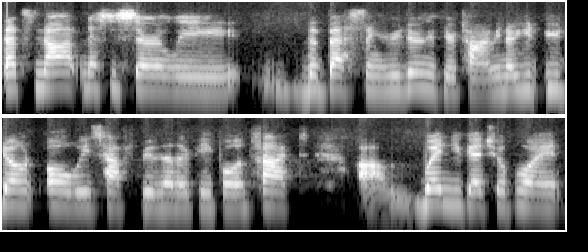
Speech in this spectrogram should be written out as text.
that's not necessarily the best thing you're doing with your time. You know, you, you don't always have to be with other people. In fact, um, when you get to a point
